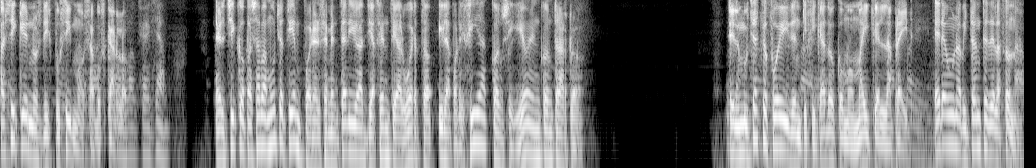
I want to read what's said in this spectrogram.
Así que nos dispusimos a buscarlo. El chico pasaba mucho tiempo en el cementerio adyacente al huerto y la policía consiguió encontrarlo. El muchacho fue identificado como Michael LaPrade. Era un habitante de la zona.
